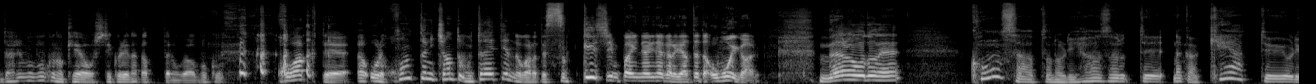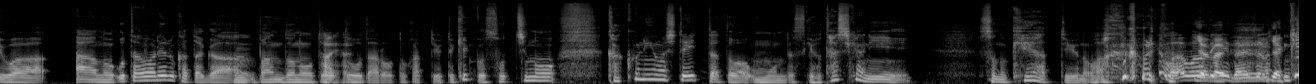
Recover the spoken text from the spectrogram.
誰も僕のケアをしてくれなかったのが僕怖くて あ俺本当にちゃんと歌えてんのかなってすっげえ心配になりながらやってた思いがある。なるほどね。コンサートのリハーサルってなんかケアっていうよりはあの歌われる方がうん。バンドの音どうだろうとかって言って、結構そっちの確認はしていったとは思うんですけど確かにそのケアっていうのは これはワー的に大丈夫い。やケ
